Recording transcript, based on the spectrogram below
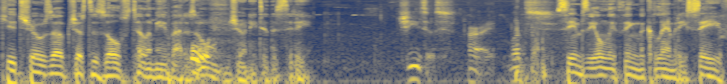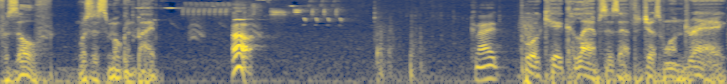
Kid shows up just as Ulf's telling me about his Oof. own journey to the city. Jesus. All right, let's. Seems the only thing the Calamity saved for Zulf was a smoking pipe. Oh. Can I? Poor kid collapses after just one drag.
